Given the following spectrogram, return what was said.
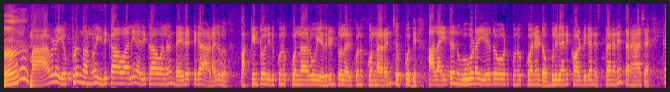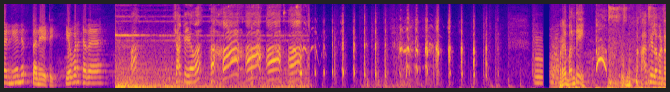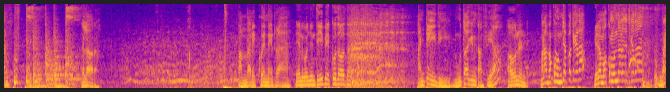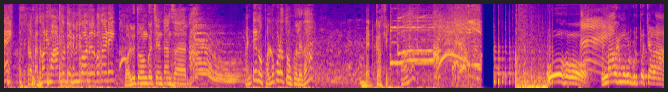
మా ఆవిడ ఎప్పుడు నన్ను ఇది కావాలి అది కావాలని డైరెక్ట్గా అడగదు. పక్కింటోళ్ళు ఇది కొనుక్కున్నారు ఎదురింటోళ్ళు అది కొనుక్కున్నారని చెప్పుద్ది. అలా అయితే నువ్వు కూడా ఏదో ఒకటి కొనుక్కొని డబ్బులు గాని కార్డు గాని ఇస్తానని తన ఆశ. కానీ నేను తనేటి. ఇవ్వను కదా? రే బంటి కాఫీ ఇలా రా అందరు ఎక్కువైందేట్రా నేను కొంచెం తీపి ఎక్కువ తాగుతాను. అంటే ఇది నువ్వు తాగిన కాఫీయా? అవునండి. మన మొక్క ముందు చెప్పొచ్చు కదా? మీరు ఆ మొక్క ముందు అడగచ్చు కదా? రేయ్, ఇక్కడ పెద్ద మనిషి మాట్లాడుతుంటే ఎనిమిది గంటలు వెళ్ళిపోతాడు పళ్ళు తోముకొచ్చి తింటాను సార్. అంటే నువ్వు పళ్ళు కూడా తోముకోలేదా? Bed coffee. ఇన్నాళ్ళకి మొగుడు గుర్తొచ్చాడా?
